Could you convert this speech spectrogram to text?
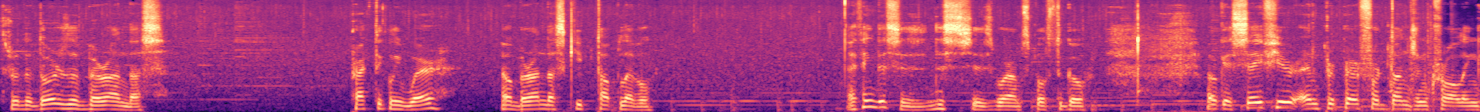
Through the doors of Berandas. Practically where? Oh, Berandas keep top level. I think this is this is where I'm supposed to go. Okay, save here and prepare for dungeon crawling.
